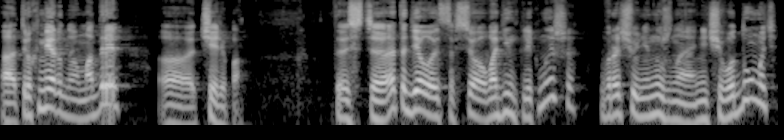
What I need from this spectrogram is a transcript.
трехмерную модель черепа. То есть это делается все в один клик мыши, врачу не нужно ничего думать.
